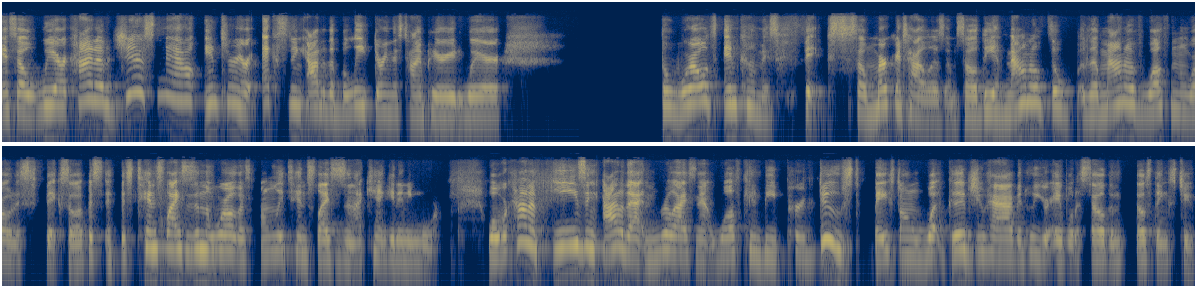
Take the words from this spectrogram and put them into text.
And so we are kind of just now entering or exiting out of the belief during this time period where the world's income is fixed. So mercantilism. So the amount of the, the amount of wealth in the world is fixed. So if it's if it's 10 slices in the world, there's only 10 slices and I can't get any more. Well, we're kind of easing out of that and realizing that wealth can be produced based on what goods you have and who you're able to sell them those things to.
